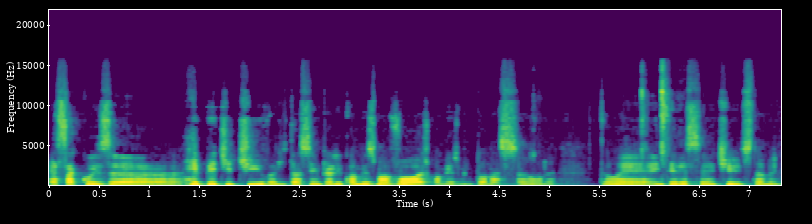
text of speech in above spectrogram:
essa coisa repetitiva de estar sempre ali com a mesma voz, com a mesma entonação, né? Então é interessante isso também.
